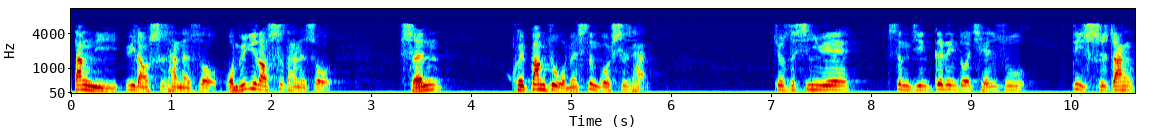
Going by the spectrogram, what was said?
当你遇到试探的时候，我们遇到试探的时候，神会帮助我们胜过试探。就是新约圣经哥林多前书第十章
